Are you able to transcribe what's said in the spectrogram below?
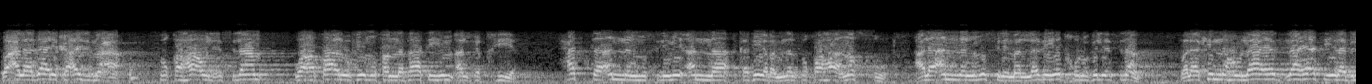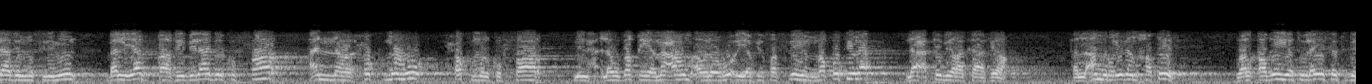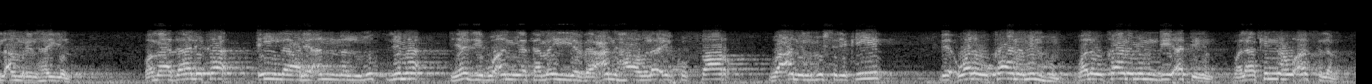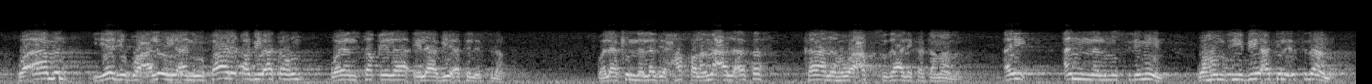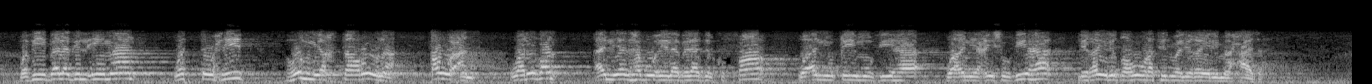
وعلى ذلك أجمع فقهاء الإسلام وأطالوا في مصنفاتهم الفقهية حتى أن المسلمين أن كثيرا من الفقهاء نصوا على أن المسلم الذي يدخل في الإسلام ولكنه لا لا يأتي إلى بلاد المسلمين بل يبقى في بلاد الكفار أن حكمه حكم الكفار من لو بقي معهم أو لو رؤي في صفهم وقتل لاعتبر كافرا. فالأمر إذا خطير والقضية ليست بالأمر الهين. وما ذلك إلا لأن المسلم يجب أن يتميز عن هؤلاء الكفار وعن المشركين ولو كان منهم ولو كان من بيئتهم ولكنه أسلم. وآمن يجب عليه أن يفارق بيئتهم وينتقل إلى بيئة الإسلام. ولكن الذي حصل مع الأسف كان هو عكس ذلك تماما. أي أن المسلمين وهم في بيئة الإسلام وفي بلد الإيمان والتوحيد هم يختارون طوعا ورضا أن يذهبوا إلى بلاد الكفار وأن يقيموا فيها وأن يعيشوا فيها لغير ضرورة ولغير ما حاجة.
